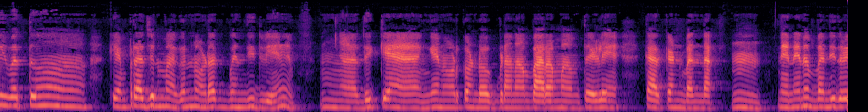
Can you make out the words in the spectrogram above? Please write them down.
ನಾವು ಇವತ್ತು ಕೆಂಪರಾಜನ ಮಗನ ನೋಡಕ್ ಬಂದಿದ್ವಿ. ಅದಕ್ಕೆ ಹಂಗೆ ನೋಡ್ಕೊಂಡು ಹೋಗ್ಬಿಡೋಣ ಬಾರಮ್ಮ ಅಂತೇಳಿ ಕರ್ಕೊಂಡು ಬಂದ. ಹ್ಮ್, ನೆನ್ನೆನೂ ಬಂದಿದ್ರು,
